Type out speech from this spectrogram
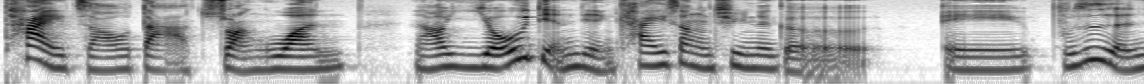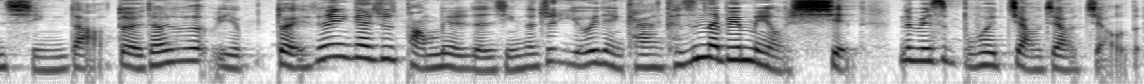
太早打转弯，然后有一点点开上去那个诶，不是人行道，对，它是也对，它应该就是旁边的人行道，就有一点开，可是那边没有线，那边是不会叫叫叫的，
